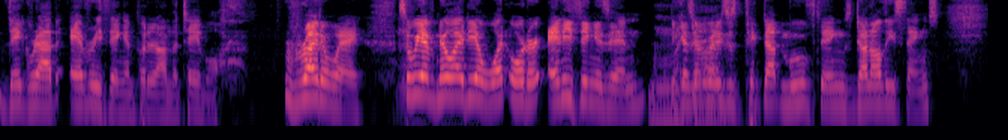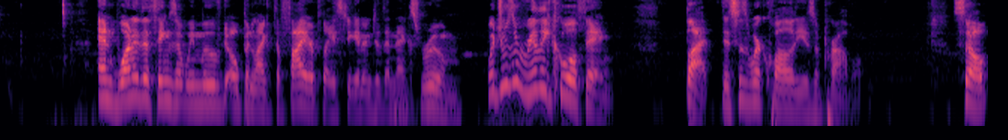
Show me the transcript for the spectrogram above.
They grab everything and put it on the table right away. So we have no idea what order anything is in Oh because everybody's just picked up, moved things, done all these things. And one of the things that we moved opened like the fireplace to get into the next room, which was a really cool thing. But this is where quality is a problem. So,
